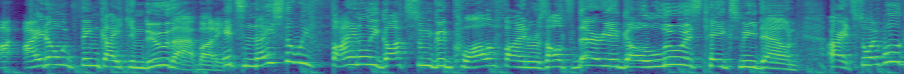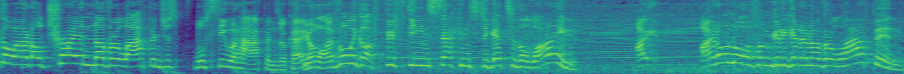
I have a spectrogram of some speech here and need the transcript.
I, I don't think I can do that, buddy. It's nice that we finally got some good qualifying results. There you go. Lewis takes me down. All right, so I will go out. I'll try another lap and just, we'll see what happens, okay? Yo, I've only got 15 seconds to get to the line. I... I don't know if I'm gonna get another lap in.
